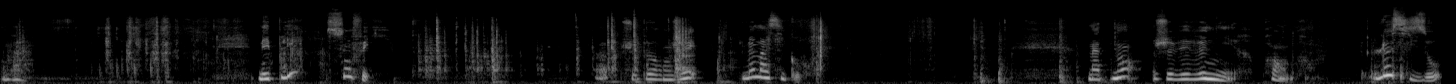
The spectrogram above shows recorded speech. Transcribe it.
Voilà. Mes plis sont faits. je peux ranger le massicot. Maintenant, je vais venir prendre le ciseau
